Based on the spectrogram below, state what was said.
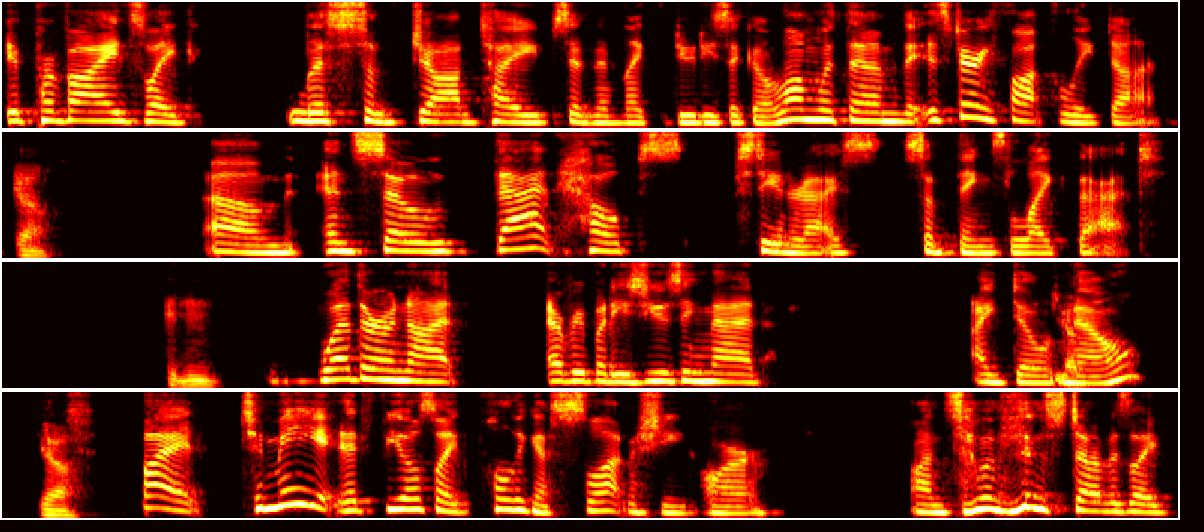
it provides like lists of job types and then like the duties that go along with them. It's very thoughtfully done. Yeah. Um, and so that helps standardize some things like that. Mm-hmm. Whether or not everybody's using that, I don't yeah. know. Yeah. But to me, it feels like pulling a slot machine or on some of this stuff is like,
